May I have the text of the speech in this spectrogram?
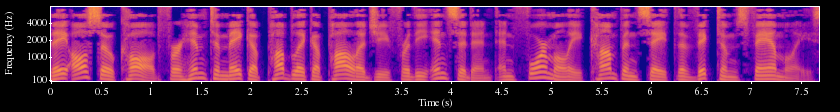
They also called for him to make a public apology for the incident and formally compensate the victims' families.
